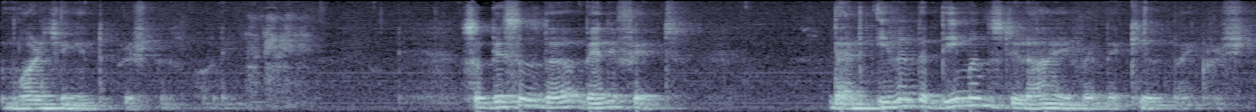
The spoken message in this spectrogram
merging into Krishna's body. So this is the benefit that even the demons derive when they're killed by Krishna.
